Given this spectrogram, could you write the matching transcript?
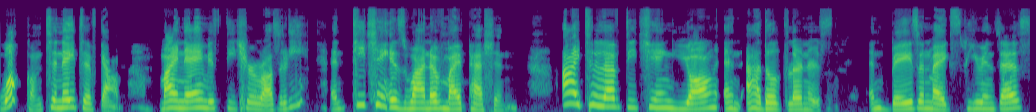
welcome to Native Camp. My name is Teacher Rosalie, and teaching is one of my passions. I too love teaching young and adult learners. And based on my experiences,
